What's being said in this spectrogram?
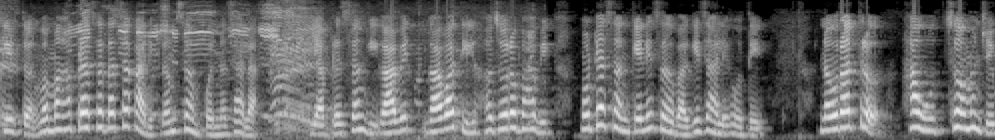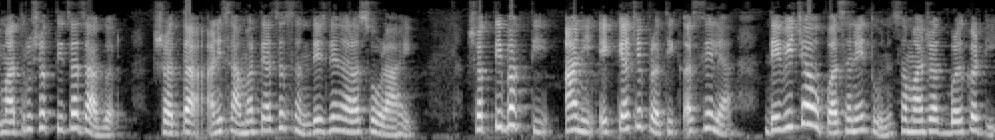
कीर्तन व महाप्रसादाचा कार्यक्रम संपन्न झाला. या प्रसंगी गावेत गावातील हजारो भाविक मोठ्या संख्येने सहभागी झाले होते. नवरात्र हा उत्सव म्हणजे मातृशक्तीचा जागर. श्रद्धा आणि सामर्थ्याचा संदेश देणारा सोहळा आहे. शक्तिभक्ती आणि ऐक्याचे प्रतीक असलेल्या देवीच्या उपासनेतून समाजात बळकटी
